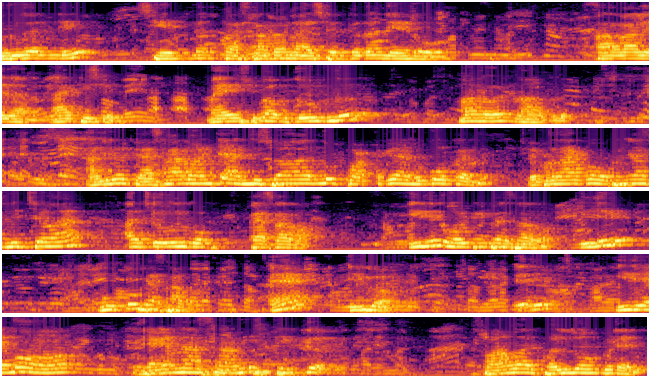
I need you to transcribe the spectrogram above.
గురుగారండి చేతి మీద ప్రసాదం రాశాడు కదా నేను. పర్వాలేదా? నాకు మహేష్ బాబు దూకుడు మనోడు నాకుడు అందుకని ప్రసాదం అంటే అన్ని సార్లు పొట్టగా అనుకోకండి. ఎప్పటిదాకా ఉపన్యాసం ఇచ్చావా? ఆ చెవులకు ఒక ప్రసాదం. ఇది నోటికి ప్రసాదం. ఇది ముక్కు ప్రసాదం ఇదిగో. ఇదేమో జగన్నాథ స్వామి స్టిక్. స్వామివారి పళ్ళు దోముకుడేది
